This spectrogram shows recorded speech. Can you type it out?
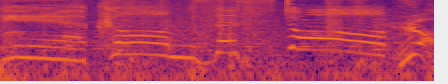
Here comes the storm! Yeah.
